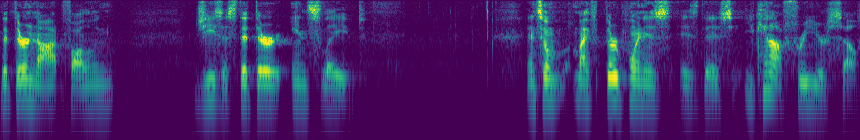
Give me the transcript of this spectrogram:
that they're not following Jesus, that they're enslaved. And so, my third point is, is this you cannot free yourself.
